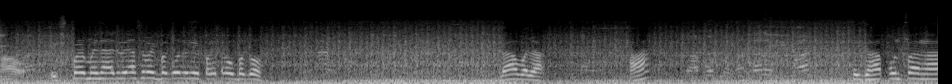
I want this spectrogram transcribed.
Ah, expire may na asa may bago lagi, pakita ko bago. Na wala. Ha? Kapot mo kanta na ikuan. Say gahapon pa nga,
